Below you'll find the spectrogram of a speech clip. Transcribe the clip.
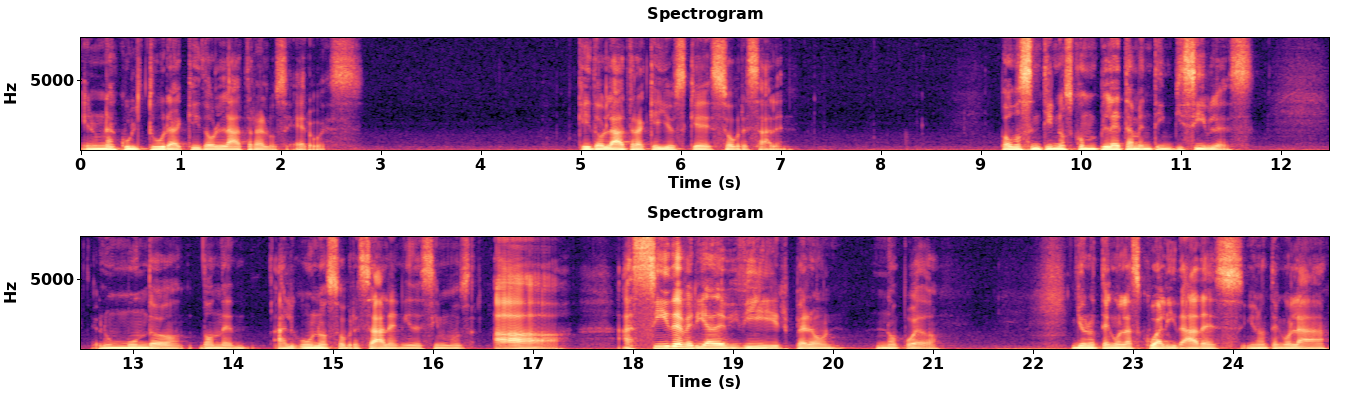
en una cultura que idolatra a los héroes, que idolatra a aquellos que sobresalen. Podemos sentirnos completamente invisibles en un mundo donde algunos sobresalen y decimos, ah, así debería de vivir, pero no puedo. Yo no tengo las cualidades, yo no tengo la,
